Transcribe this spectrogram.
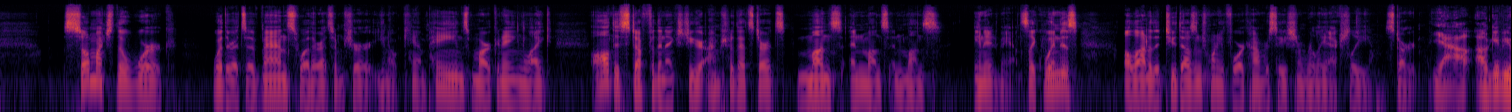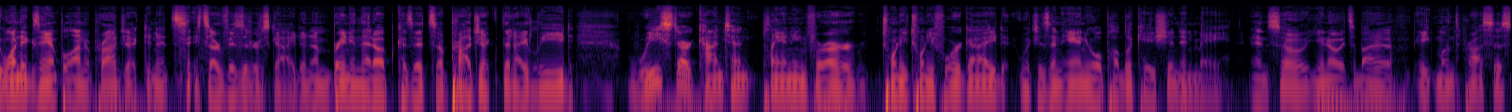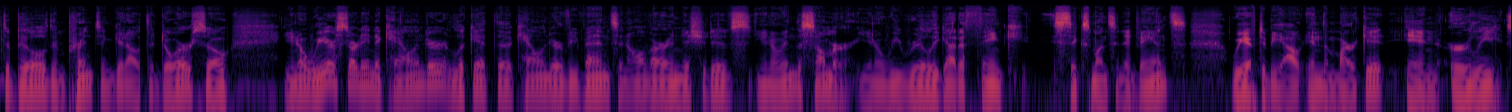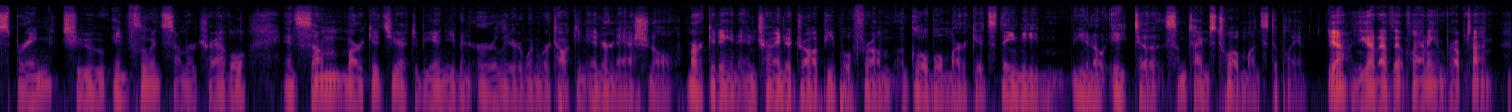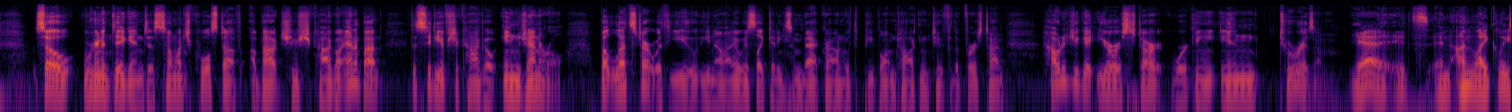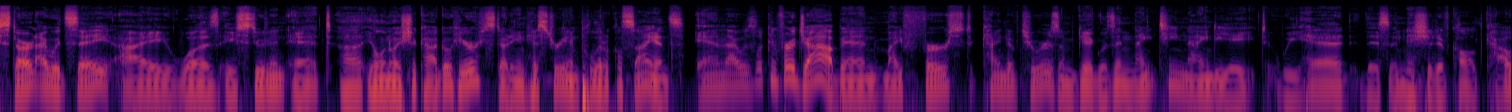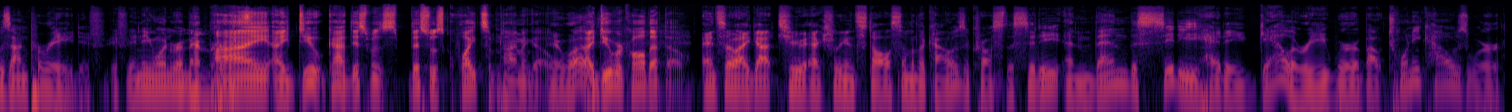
so much of the work, whether it's events, whether it's I'm sure you know campaigns, marketing, like all this stuff for the next year, I'm sure that starts months and months and months in advance. Like when does a lot of the 2024 conversation really actually start? Yeah, I'll, I'll give you one example on a project, and it's it's our visitors guide, and I'm bringing that up because it's a project that I lead we start content planning for our 2024 guide, which is an annual publication in May. And so, you know, it's about a 8 month process to build and print and get out the door. So, you know, we are starting a calendar, look at the calendar of events and all of our initiatives, you know, in the summer. You know, we really got to think six months in advance. We have to be out in the market in early spring to influence summer travel. And some markets you have to be in even earlier when we're talking international marketing and trying to draw people from global markets. They need, you know, eight to sometimes 12 months to plan. Yeah, you got to have that planning and prep time. So, we're going to dig into so much cool stuff about Choose Chicago and about the city of Chicago in general. But let's start with you. You know, I always like getting some background with the people I'm talking to for the first time. How did you get your start working in tourism? Yeah, it's an unlikely start, I would say. I was a student at uh, Illinois Chicago here studying history and political science, and I was looking for a job. And my first kind of tourism gig was in 1998. We had this initiative called Cows on Parade, if, if anyone remembers. I, I do. God, this was this was quite some time ago. It was. I do recall that though. And so I got to actually install some of the cows across the city, and then the city had a gallery where about 20 cows were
